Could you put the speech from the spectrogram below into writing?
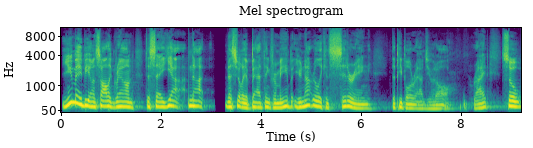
you may be on solid ground to say, yeah, not necessarily a bad thing for me, but you're not really considering the people around you at all, right? So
